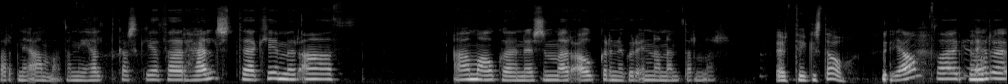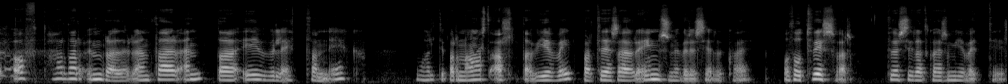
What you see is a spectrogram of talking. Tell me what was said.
barni ama. Þannig ég held kannski að það er helst þegar kemur að ama ákvæðinu sem er ágrinningur innan nefndarinnar. Er tekist á? Já, það eru oft harðar umræður en það er enda yfirleitt þannig og held ég bara nánast alltaf, ég veit bara til þess að það er einu sinni verið sérðið hvað og þó tvísvar, sérðið hvað sem ég veit til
